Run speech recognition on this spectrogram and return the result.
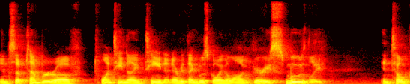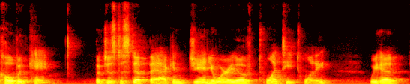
in September of 2019, and everything was going along very smoothly until COVID came. But just to step back, in January of 2020, we had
